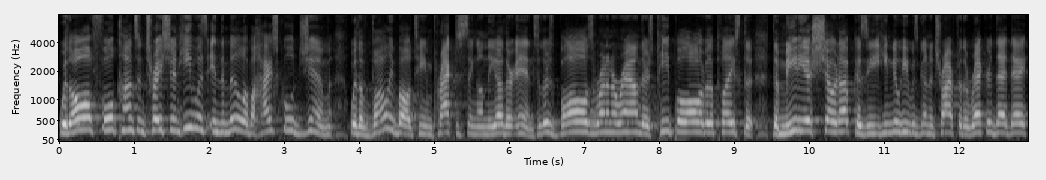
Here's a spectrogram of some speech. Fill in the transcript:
with all full concentration. He was in the middle of a high school gym with a volleyball team practicing on the other end. So there's balls running around there's people all over the place. The, the media showed up because he, he knew he was going to try for the record that day.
